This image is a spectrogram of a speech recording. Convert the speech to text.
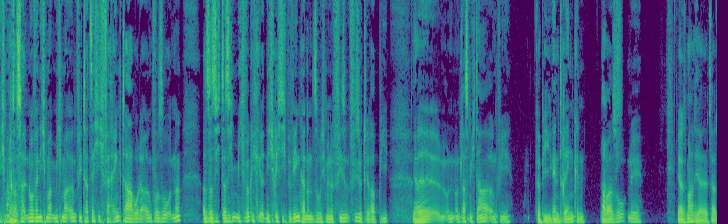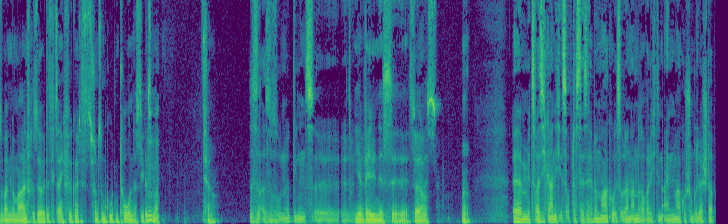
ich mache das halt nur, wenn ich mal mich mal irgendwie tatsächlich verrenkt habe oder irgendwo so, ne? Also Mhm. dass ich, dass ich mich wirklich nicht richtig bewegen kann, dann suche ich mir eine Physio Physiotherapie Ja. äh, und, und lass mich da irgendwie Verbiegen. entrenken. Ja. Aber so, nee. Ja, das machen die ja jetzt. Also beim normalen Friseur wird das jetzt eigentlich gehört das schon zum guten Ton, dass die das Mhm. machen. Tja, Das ist also so, ne, Dingens. Äh, äh, hier Wellness-Service. Ähm, jetzt weiß ich gar nicht, ist, ob das derselbe Marco ist oder ein anderer, weil ich den einen Marco schon gelöscht habe.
